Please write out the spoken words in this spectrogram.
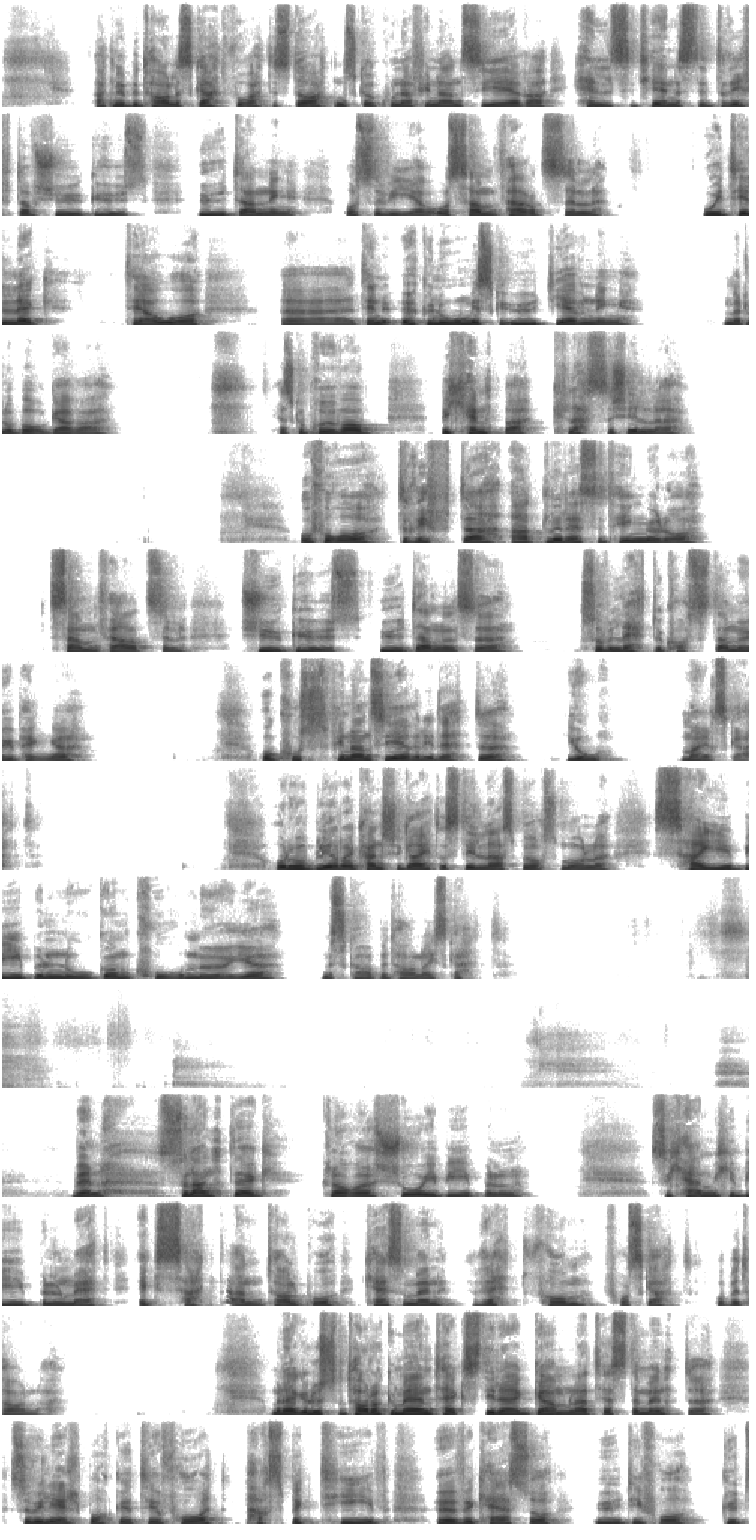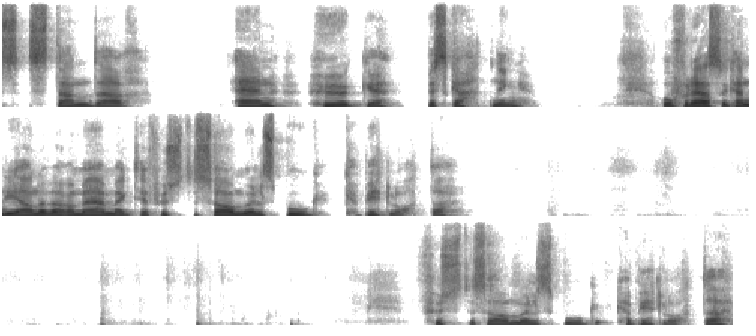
at vi betaler skatt for at staten skal kunne finansiere helsetjeneste, drift av sykehus, utdanning, osv. Og, og samferdsel. Og i tillegg til, å, uh, til en økonomisk utjevning mellom borgere. Jeg skal prøve å bekjempe klasseskillet. Og for å drifte alle disse tingene, da, samferdsel, sykehus, utdannelse, så vil dette koste mye penger. Og hvordan finansierer de dette? Jo, mer skatt. Og da blir det kanskje greit å stille spørsmålet sier Bibelen noe om hvor mye vi skal betale i skatt? Vel, så langt jeg klarer å se i Bibelen, så kommer ikke Bibelen med et eksakt antall på hva som er en rett form for skatt å betale. Men jeg har lyst til å ta dere med en tekst i Det gamle testamentet som vil hjelpe dere til å få et perspektiv over hva som ut ifra Guds standard er en høy beskatning. Og For det så kan de gjerne være med meg til 1. Samuels bok, kapittel 8. 1. Samuels bok, kapittel 8.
